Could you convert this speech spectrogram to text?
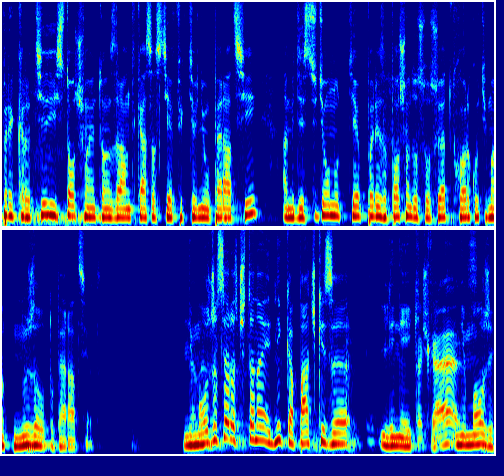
прекрати източването на здравната каса с тези ефективни операции, ами действително тия пари започнат да се освоят от хора, които имат нужда от операцията. Не Да, може да, се разчита на едни капачки за линейки. Така човек. е. Не може.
